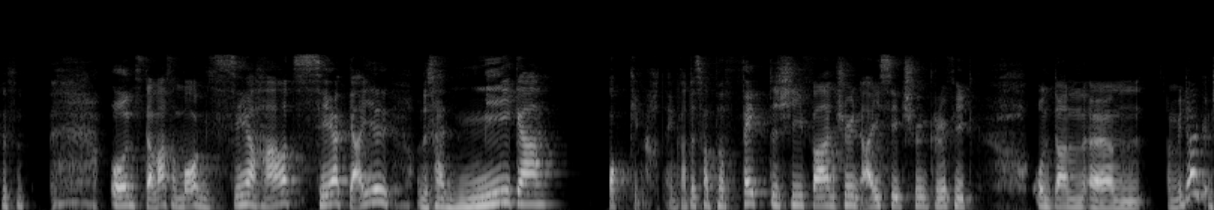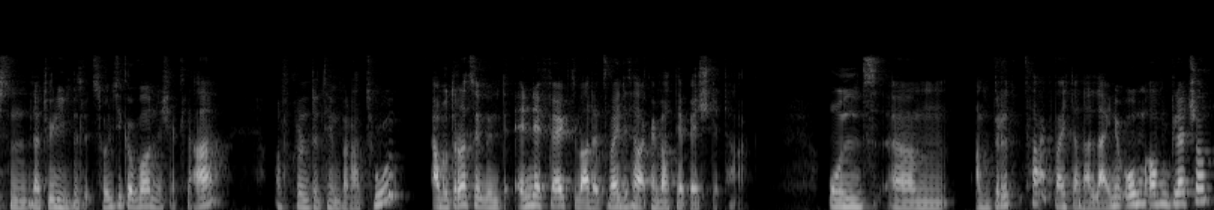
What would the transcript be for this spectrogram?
und da war es am Morgen sehr hart, sehr geil und es hat mega Bock gemacht. Einfach, das war perfektes Skifahren, schön eisig, schön griffig. Und dann ähm, am Mittag ist es natürlich ein bisschen sulziger geworden, ist ja klar. aufgrund der Temperatur. Aber trotzdem im Endeffekt war der zweite Tag einfach der beste Tag. Und ähm, am dritten Tag war ich dann alleine oben auf dem Gletscher.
